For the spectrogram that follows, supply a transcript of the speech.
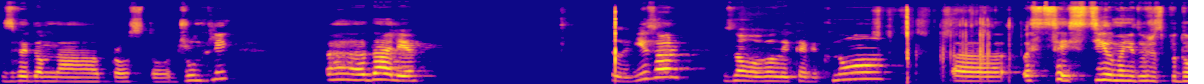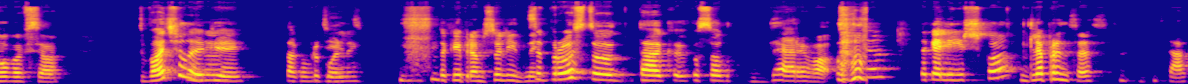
з видом на просто джунглі. Е, Далі телевізор, знову велике вікно. Е, Ось цей стіл мені дуже сподобався. Ти бачила, Мгм. який? Так, Обалдеть. прикольний. Такий прям солідний. Це просто так кусок дерева. Таке ліжко. Для принцес. Так,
